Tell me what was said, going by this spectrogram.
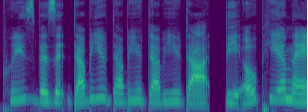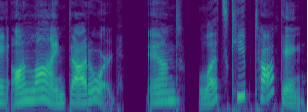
please visit www.theopmaonline.org. And let's keep talking.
